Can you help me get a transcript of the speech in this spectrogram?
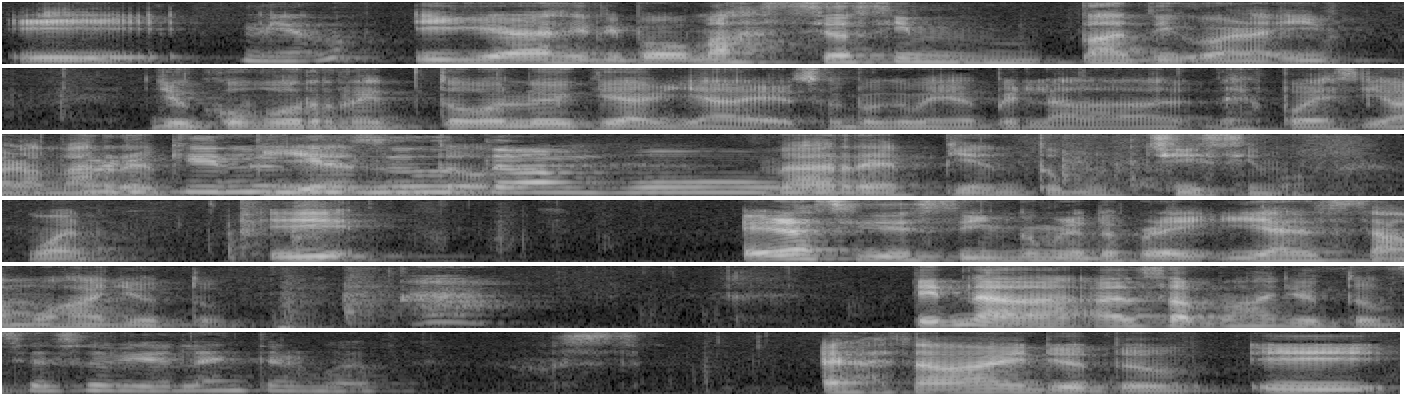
Y, ¿Miedo? y que era así, tipo, demasiado simpático. Era. Y yo borré todo lo que había de eso porque me dio pelada después y ahora me ¿Por qué lo hizo arrepiento. Me arrepiento muchísimo. Bueno, y era así de 5 minutos por ahí y alzamos a YouTube. Y nada, alzamos a YouTube. Se subió a la interweb. Estaba en YouTube y.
